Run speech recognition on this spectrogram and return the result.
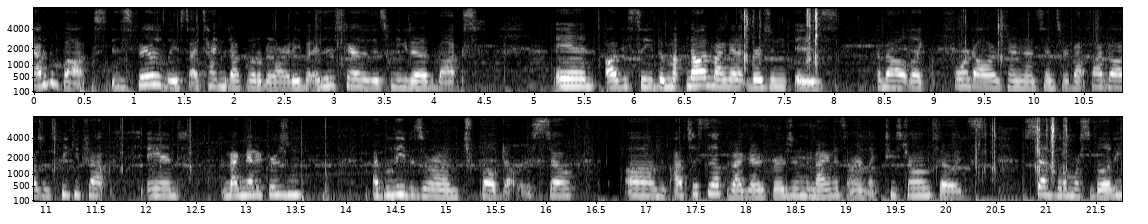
out of the box, is fairly loose. I tightened it up a little bit already, but it is fairly loose when you get it out of the box. And obviously, the non-magnetic version is about like $4.99 or about $5 on SpeedCube Shop, and the magnetic version I believe is around $12. So um, I've tested out the magnetic version. The magnets aren't like too strong, so it's just has a little more stability.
